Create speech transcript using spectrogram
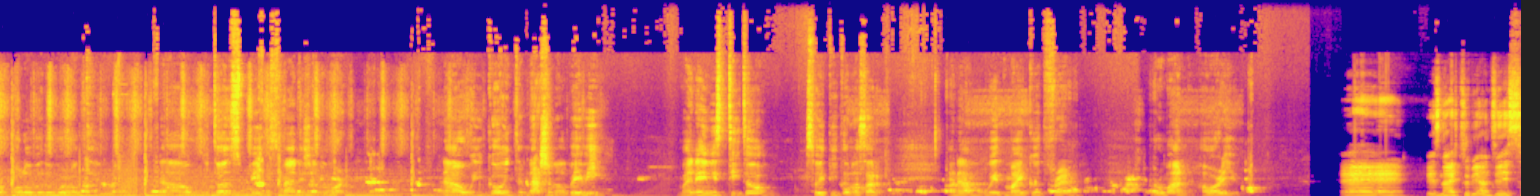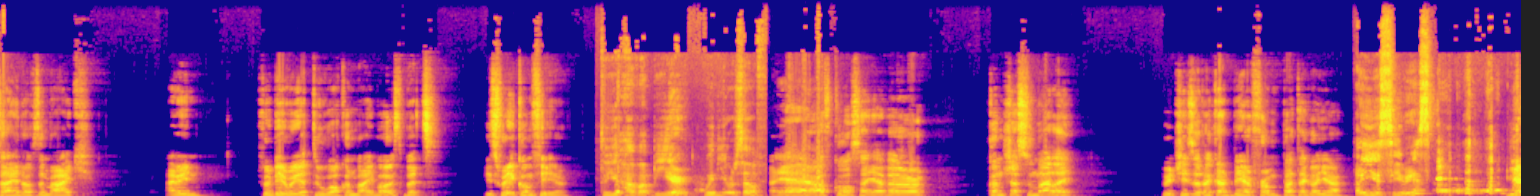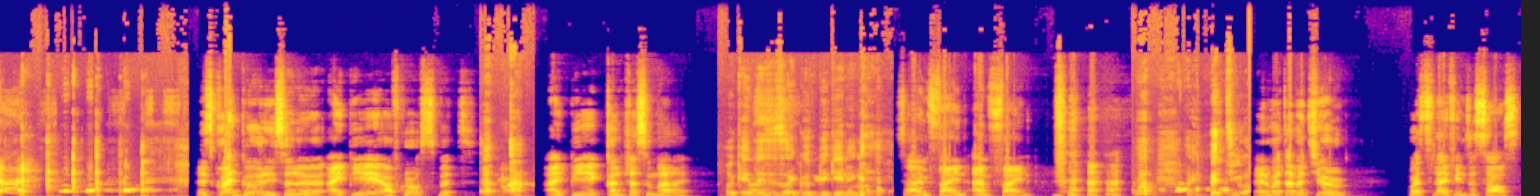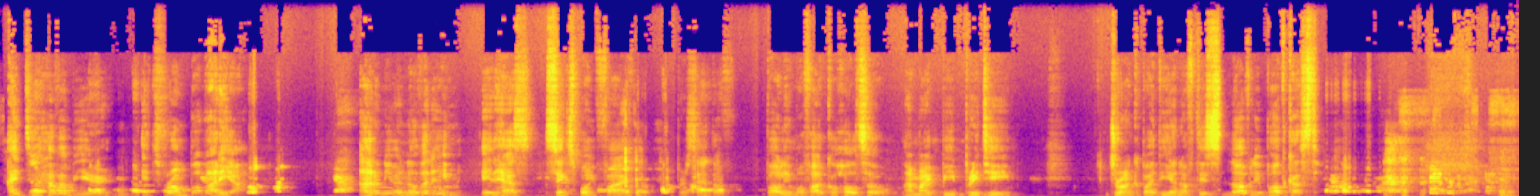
from all over the world. Now we don't speak Spanish anymore. Now we go international, baby. My name is Tito. Soy Tito Nazar, and I'm with my good friend Roman. How are you? Hey, it's nice to be on this side of the mic. I mean, it will be weird to walk on my voice, but it's really comfy here. Do you have a beer with yourself? Uh, yeah, of course, I have a Concha Su Madre, which is a local beer from Patagonia. Are you serious? Yeah! it's quite good. It's an uh, IPA, of course, but IPA Concha Su Okay, this is a good beginning. So I'm fine, I'm fine. I bet you are. and what about you? What's life in the south? I do have a beer. It's from Bavaria. I don't even know the name. It has 6.5% of volume of alcohol, so I might be pretty drunk by the end of this lovely podcast.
